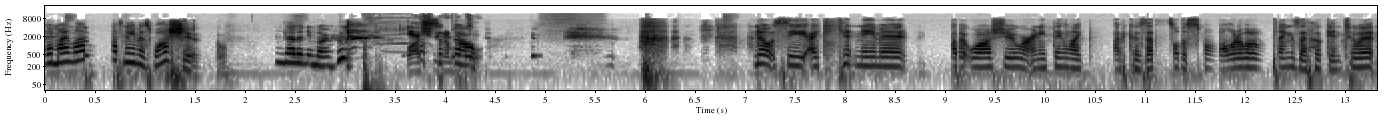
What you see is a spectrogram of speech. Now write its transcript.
Well, my laptop's name is Washu. Not anymore. Washu So- number four. No, see, I can't name it Puppet Washu or anything like that because that's all the smaller little things that hook into it.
